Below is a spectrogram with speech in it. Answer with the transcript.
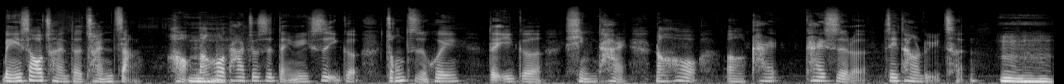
每一艘船的船长，好，然后他就是等于是一个总指挥的一个形态，然后呃开。开始了这趟旅程。嗯嗯，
